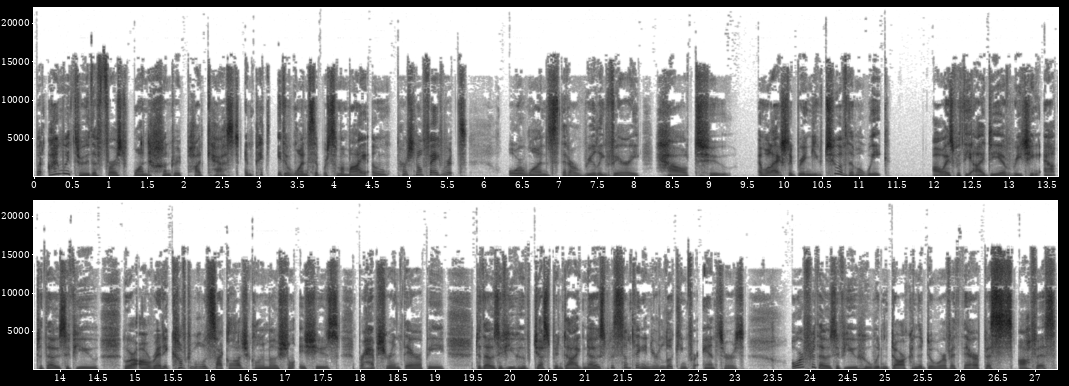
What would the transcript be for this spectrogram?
But I went through the first 100 podcasts and picked either ones that were some of my own personal favorites or ones that are really very how to. And we'll actually bring you two of them a week always with the idea of reaching out to those of you who are already comfortable with psychological and emotional issues. Perhaps you're in therapy, to those of you who've just been diagnosed with something and you're looking for answers, or for those of you who wouldn't darken the door of a therapist's office,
